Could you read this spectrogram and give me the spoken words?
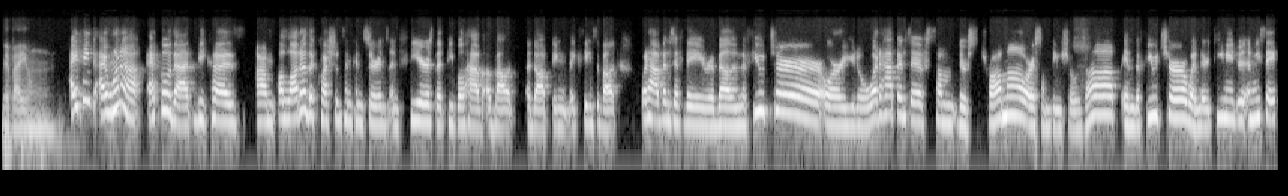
di ba, yung I think I want to echo that because um, a lot of the questions and concerns and fears that people have about adopting, like things about what happens if they rebel in the future, or you know, what happens if some there's trauma or something shows up in the future when they're teenagers, and we say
